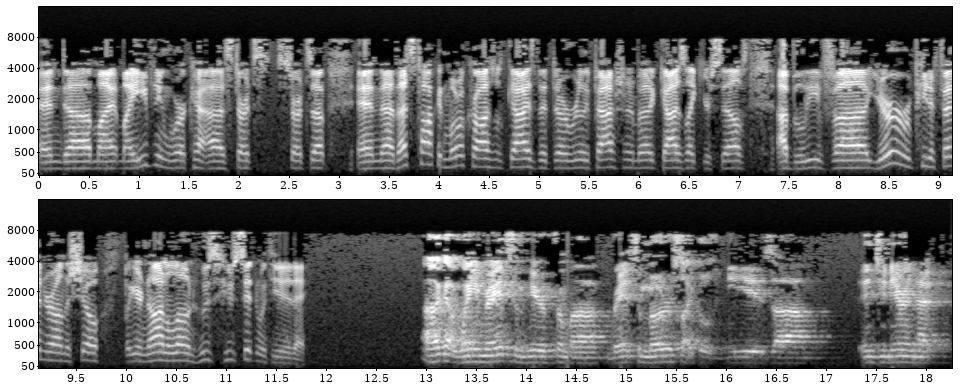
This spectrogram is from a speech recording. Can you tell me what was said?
and uh, my my evening work uh, starts starts up, and uh, that's talking motocross with guys that are really passionate about it. Guys like yourselves. I believe uh, you're a repeat offender on the show, but you're not alone. Who's who's sitting with you today? I got Wayne Ransom here from uh, Ransom Motorcycles, and he is uh, engineering that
